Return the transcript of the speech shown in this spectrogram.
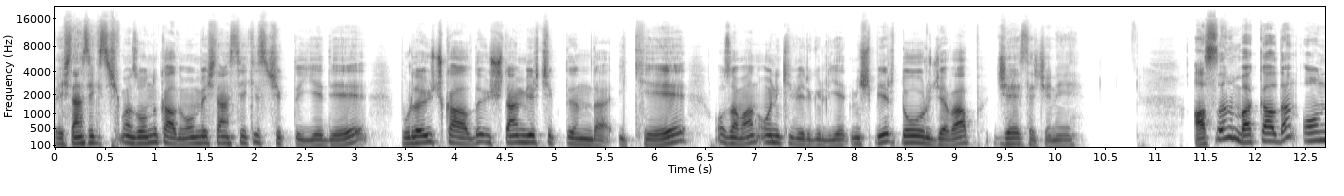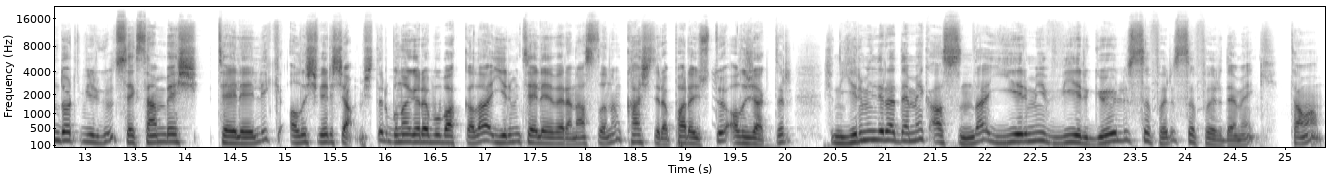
5'ten 8 çıkmaz 10'luk aldım. 15'ten 8 çıktı 7. Burada 3 kaldı. 3'ten 1 çıktığında 2. O zaman 12,71 doğru cevap C seçeneği. Aslanın bakkaldan 14,85 TL'lik alışveriş yapmıştır. Buna göre bu bakkala 20 TL veren aslanım kaç lira para üstü alacaktır? Şimdi 20 lira demek aslında 20,00 demek. Tamam.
